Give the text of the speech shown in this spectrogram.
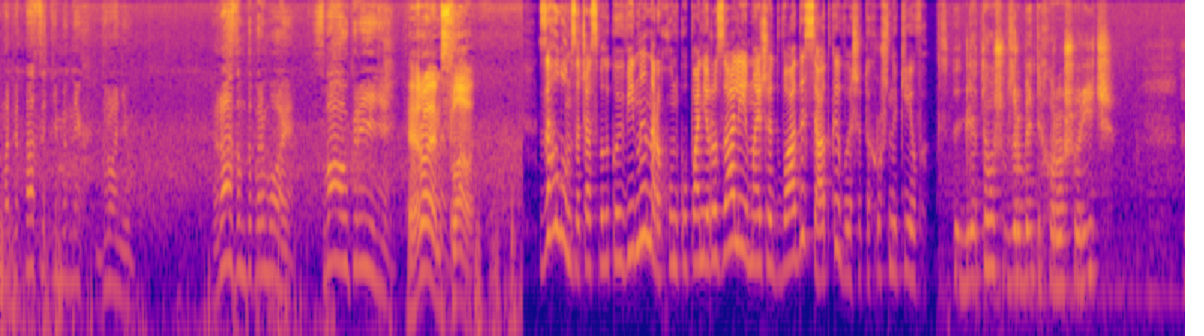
на 15 іменних дронів. Разом до перемоги! Слава Україні! Героям слава! Загалом за час Великої війни на рахунку пані Розалії майже два десятки вишитих рушників. Для того, щоб зробити хорошу річ, е,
